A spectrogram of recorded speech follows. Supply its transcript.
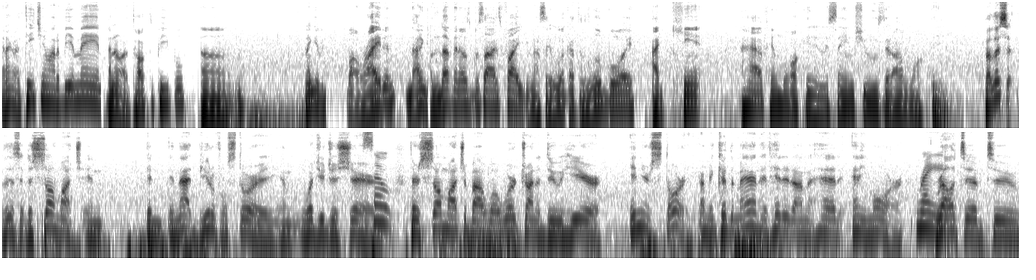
and I gotta teach him how to be a man. I know how to talk to people. Um, I didn't give a about writing. I didn't give nothing else besides fighting. I said, "Ooh, I got this little boy. I can't have him walking in the same shoes that I walked in." But listen, listen. There's so much in in in that beautiful story and what you just shared. So, there's so much about what we're trying to do here in your story. I mean, could the man have hit it on the head anymore right. relative to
